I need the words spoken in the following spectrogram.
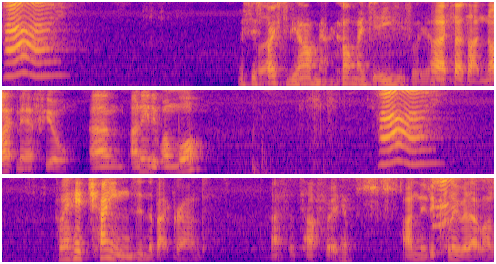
Hi. This is supposed to be hard, man. I can't make it easy for you. Oh, it sounds like nightmare fuel. Um, I need it one more. Hi. Can I hear chains in the background? That's a toughie. I need a clue with that one.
